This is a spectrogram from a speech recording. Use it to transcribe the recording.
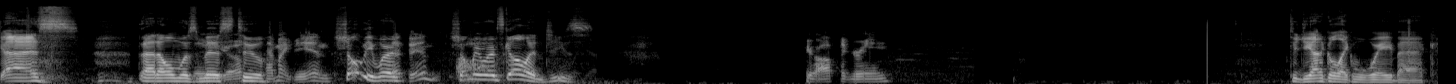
Yes, that almost there missed too. That might be in. Show me where. That's in. Show me Oh, where it's going. Jeez. You're off the green. Dude, you gotta go like way back,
